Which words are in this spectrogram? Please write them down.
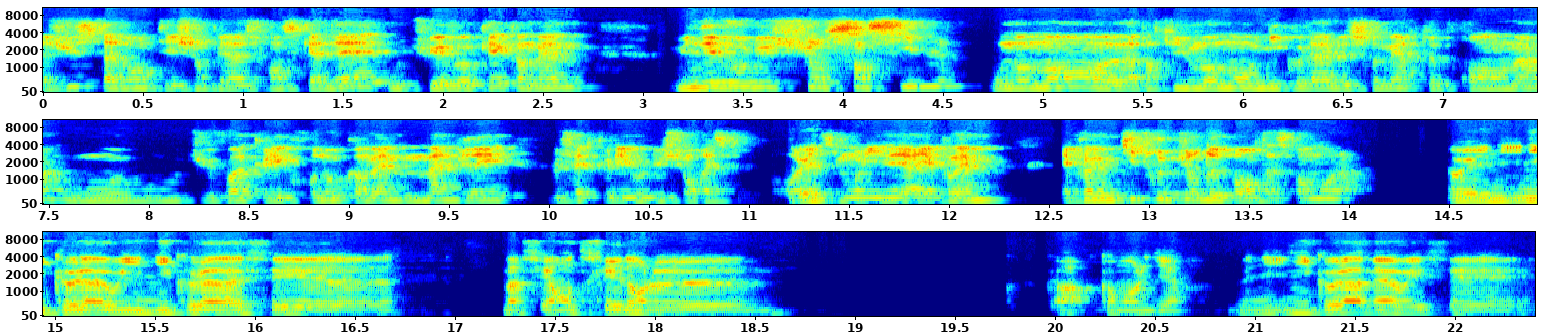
juste avant tes championnats de France cadet, où tu évoquais quand même une évolution sensible au moment, euh, à partir du moment où Nicolas Le Sommer te prend en main, où, tu vois que les chronos, quand même, malgré le fait que l'évolution reste relativement linéaire, il y a quand même, il y a quand même une petite rupture de pente à ce moment-là. Oui, Nicolas, oui, Nicolas a fait, m'a fait entrer dans le, ah, comment le dire, Nicolas, m'a oui, fait,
